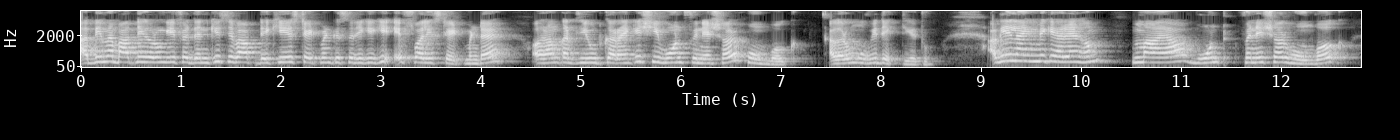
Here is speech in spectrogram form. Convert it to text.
अभी मैं बात नहीं करूँगी फिर दिन की, सिर्फ़ आप देखिए स्टेटमेंट किस तरीके की इफ़ वाली स्टेटमेंट है और हम कंक्लूड कर रहे हैं कि she won't finish her homework अगर वो मूवी देखती है तो। अगली लाइन में कह रहे हैं हम, Maya won't finish her homework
